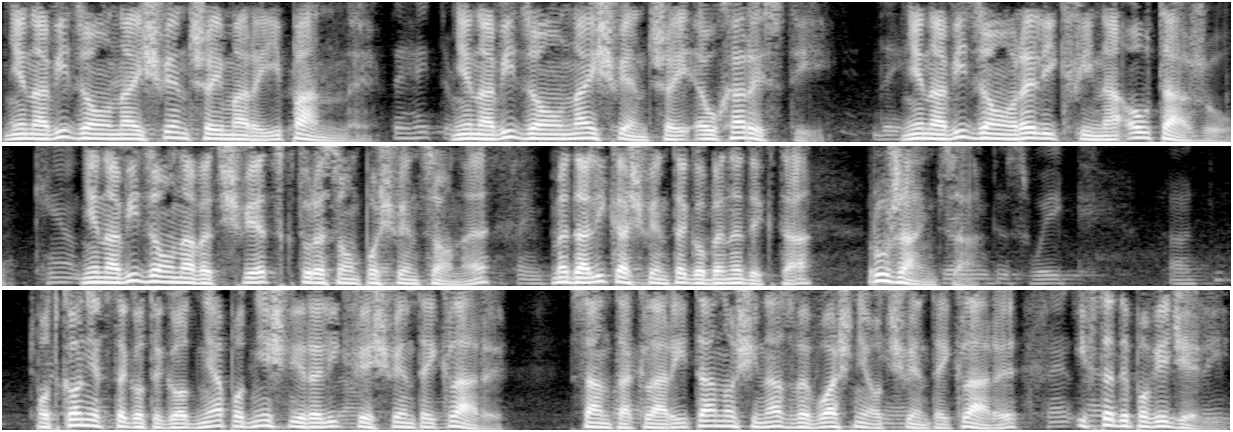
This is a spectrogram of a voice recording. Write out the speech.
Nienawidzą Najświętszej Maryi Panny. Nienawidzą Najświętszej Eucharystii. Nienawidzą relikwii na ołtarzu. Nienawidzą nawet świec, które są poświęcone, medalika świętego Benedykta, różańca. Pod koniec tego tygodnia podnieśli relikwię świętej Klary. Santa Clarita nosi nazwę właśnie od świętej Klary i wtedy powiedzieli,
